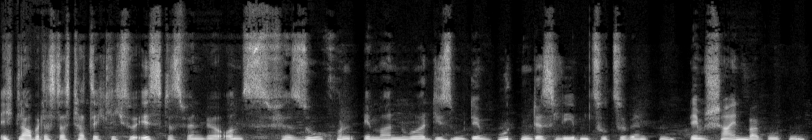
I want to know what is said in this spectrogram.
Ich glaube, dass das tatsächlich so ist, dass wenn wir uns versuchen, immer nur diesem, dem Guten des Lebens zuzuwenden, dem scheinbar Guten,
